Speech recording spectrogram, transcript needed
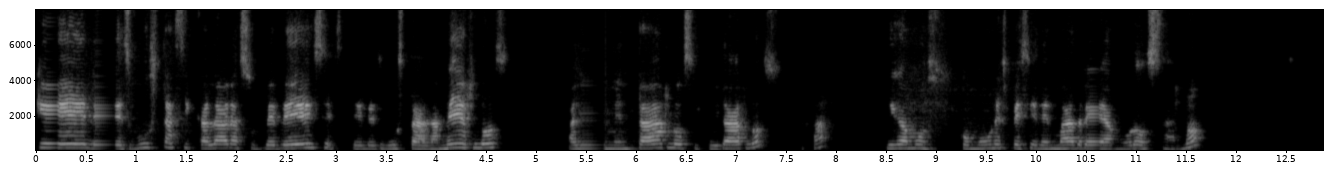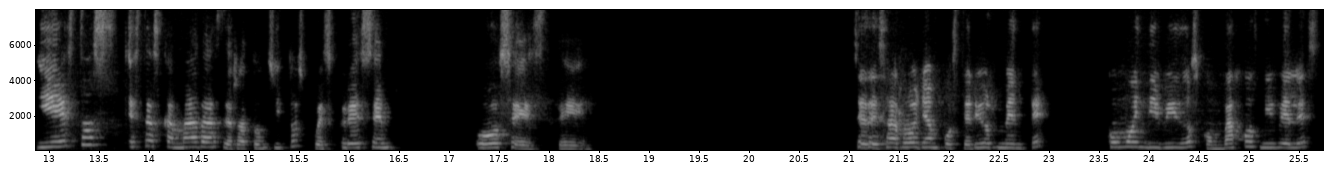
que les gusta acicalar a sus bebés, este, les gusta lamerlos, alimentarlos y cuidarlos digamos, como una especie de madre amorosa, ¿no? Y estos, estas camadas de ratoncitos pues crecen o se, este, se desarrollan posteriormente como individuos con bajos niveles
